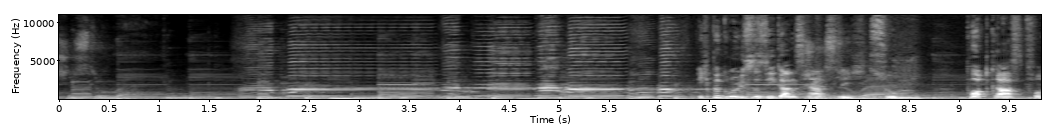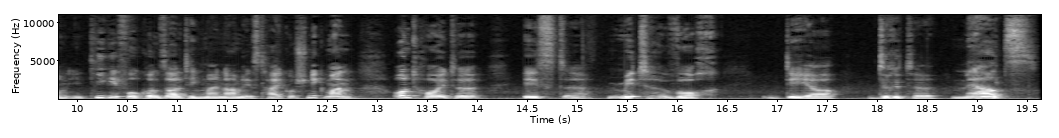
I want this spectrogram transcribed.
Just a ride. Ich begrüße Sie ganz herzlich zum Podcast von Intigifo Consulting. Mein Name ist Heiko Schnickmann und heute ist äh, Mittwoch, der 3. März.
